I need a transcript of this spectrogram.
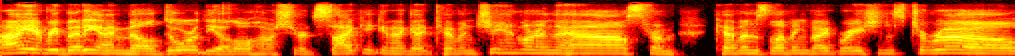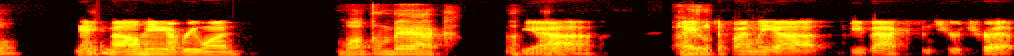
Hi, everybody. I'm Mel Doerr, the Aloha Shirt Psychic, and I got Kevin Chandler in the house from Kevin's Loving Vibrations Tarot. Hey, Mel. Hey, everyone. Welcome back. Yeah. I- nice to finally uh, be back since your trip.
